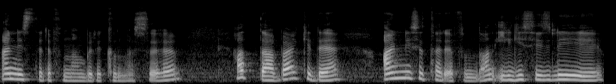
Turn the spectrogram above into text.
annesi tarafından bırakılması. Hatta belki de annesi tarafından ilgisizliği,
